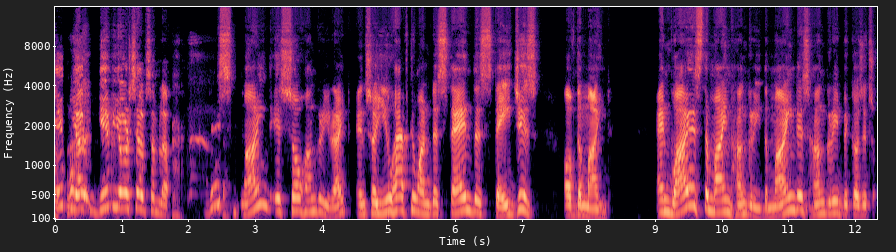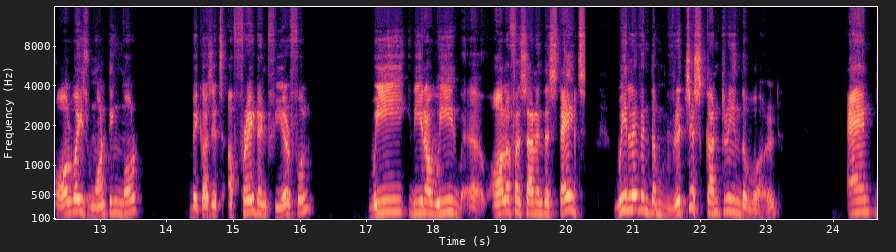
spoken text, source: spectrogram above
give, your, give yourself some love. This mind is so hungry, right? And so you have to understand the stages of the mind. And why is the mind hungry? The mind is hungry because it's always wanting more, because it's afraid and fearful. We, you know, we, uh, all of us are in the States. We live in the richest country in the world. And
